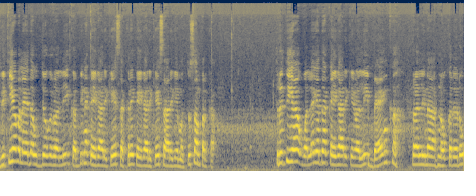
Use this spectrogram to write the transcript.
ದ್ವಿತೀಯ ವಲಯದ ಉದ್ಯೋಗಗಳಲ್ಲಿ ಕಬ್ಬಿನ ಕೈಗಾರಿಕೆ, ಸಕ್ಕರೆ ಕೈಗಾರಿಕೆ, ಸಾರಿಗೆ ಮತ್ತು ಸಂಪರ್ಕ. ತೃತೀಯ ವಲಯದ ಕೈಗಾರಿಕೆಗಳಲ್ಲಿ ಬ್ಯಾಂಕ್ಗಳಲ್ಲಿನ ನೌಕರರು,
